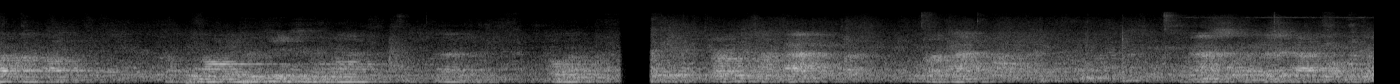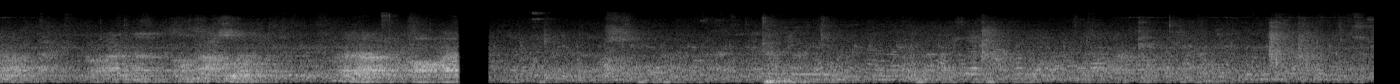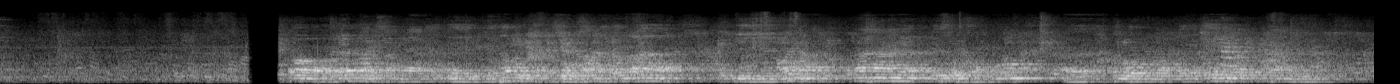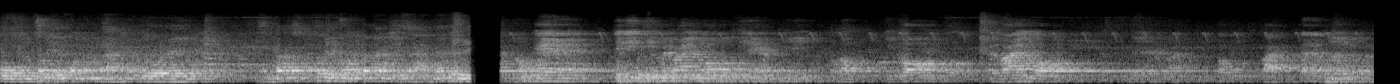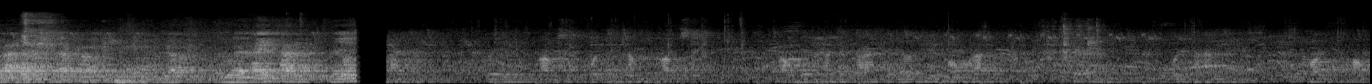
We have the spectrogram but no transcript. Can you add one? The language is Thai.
วัฒนธรรมกับพี่น้องในพื้นที่ที่พี่น้องได้เข้ามาก็ทุกฐานะทุกฐานะหน้าส่วนราชการของจังหวัดประมาณสักสองสามส่วน ก็จะออกไป ก็ได้รับการสั่งงานในในภาพรวมกระทรวงการคลังว่ามีไม่นานหน้าห้างเนี่ยในส่วนของเอ่อตำบลหนองเรือเช่นครับทางกรมทรัพยากรต่างๆโดยสำนักทรัพยากรด้านการศึกษาเนี่ยจะมี น้องแกที่นี่ที่ไปบ้านอีกกองที่ไหนครับที่เราอีกกองไปบ้านอีกกองเนี่ยมาต้องฝากท่านอำเภอประธานนะครับครับดูแลให้ท่านนายก เป็นความสุขคนที่ทำความสุขเราเป็นราชการเป็นเจ้าหน้าที่ของรัฐเป็นผู้บริหารองค์กรปกครอง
